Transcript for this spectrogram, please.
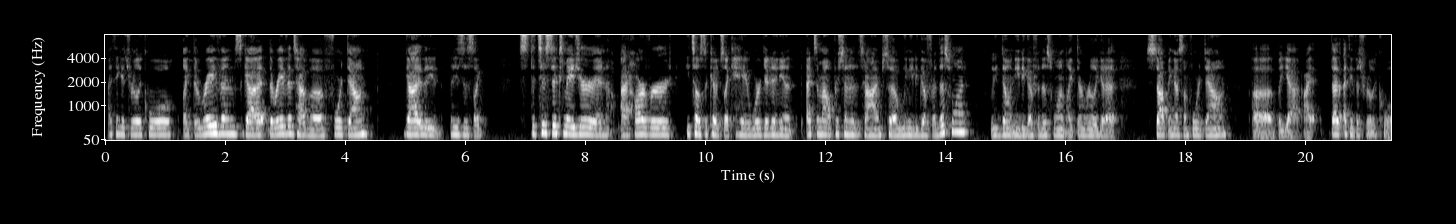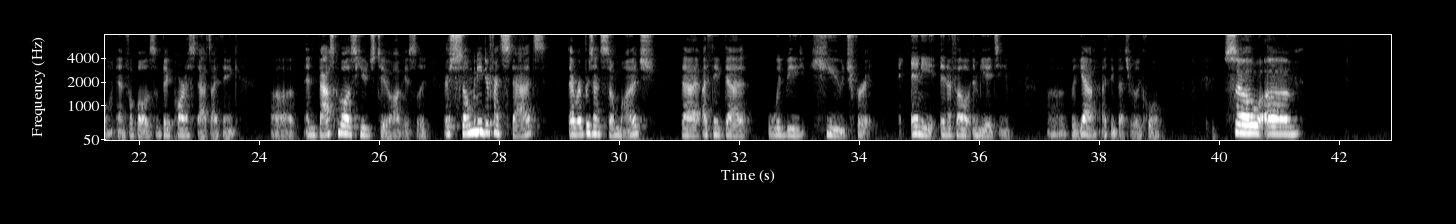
I think it's really cool. Like the Ravens got the Ravens have a fourth down guy. He's this like statistics major and at Harvard. He tells the coach like, "Hey, we're getting it X amount percent of the time, so we need to go for this one. We don't need to go for this one. Like they're really good at stopping us on fourth down." Uh, but yeah, I that I think that's really cool. And football is a big part of stats, I think. Uh, and basketball is huge too, obviously. There's so many different stats that represent so much that I think that would be huge for any NFL NBA team. Uh, but yeah, I think that's really cool. So um,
